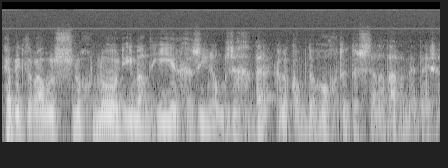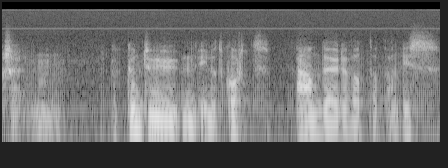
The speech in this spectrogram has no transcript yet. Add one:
heb ik trouwens nog nooit iemand hier gezien om zich werkelijk op de hoogte te stellen waar we mee bezig zijn. Hm. Kunt u in het kort aanduiden wat dat dan is?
